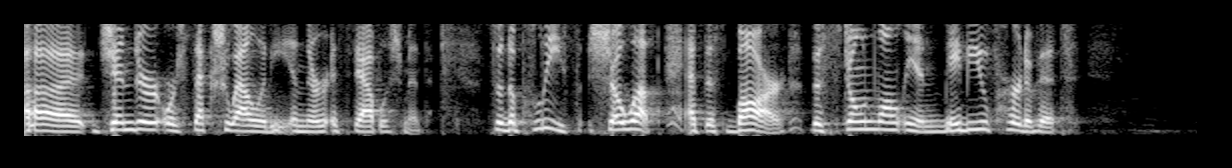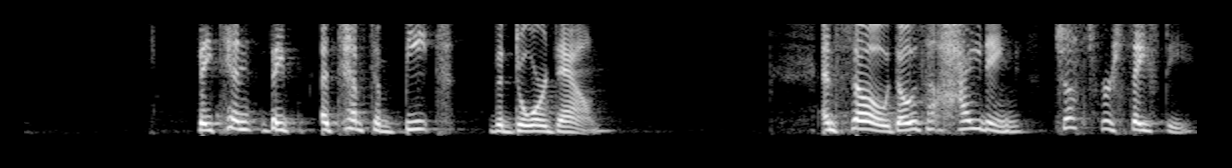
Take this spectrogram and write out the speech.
uh, gender or sexuality in their establishment. So the police show up at this bar, the Stonewall Inn. Maybe you've heard of it. They, tend, they attempt to beat the door down. And so those hiding just for safety,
